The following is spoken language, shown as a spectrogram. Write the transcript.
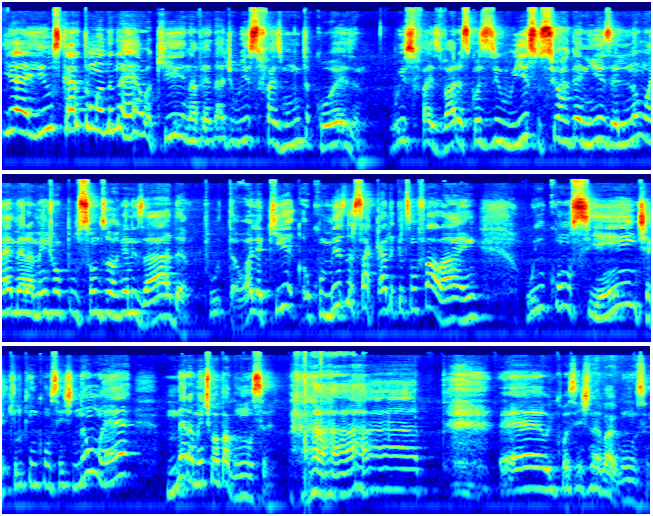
E aí os caras estão mandando a real aqui. Na verdade, o isso faz muita coisa. O isso faz várias coisas e o isso se organiza. Ele não é meramente uma pulsão desorganizada. Puta, olha aqui o começo da sacada que eles vão falar, hein? O inconsciente, aquilo que é inconsciente, não é meramente uma bagunça. é, o inconsciente não é bagunça.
